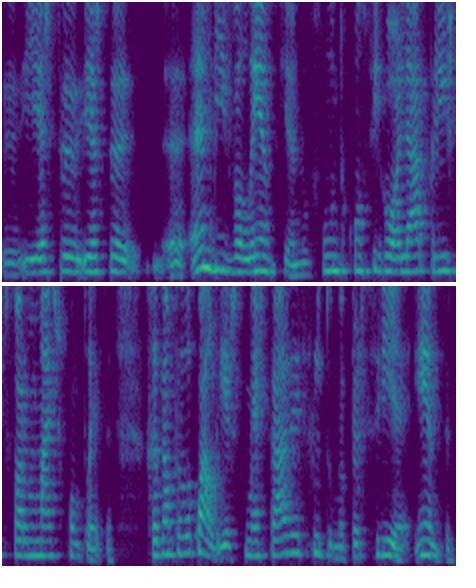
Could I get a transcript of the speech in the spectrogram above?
uh, e esta, esta uh, ambivalência, no fundo, consiga olhar para isto de forma mais completa. Razão pela qual este mestrado é fruto de uma parceria entre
